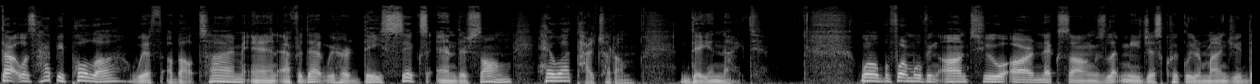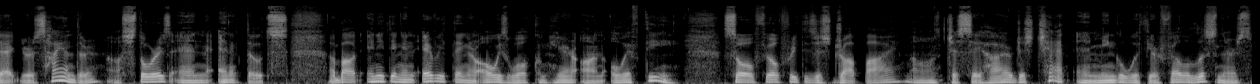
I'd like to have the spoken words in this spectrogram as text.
That was Hoppipolla with About Time, and after that we heard Day 6 and their song 해와 달처럼, Day and Night. Well, before moving on to our next songs, let me just quickly remind you that your Sayander uh, stories and anecdotes about anything and everything are always welcome here on OFD. So feel free to just drop by, uh, just say hi, or just chat and mingle with your fellow listeners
